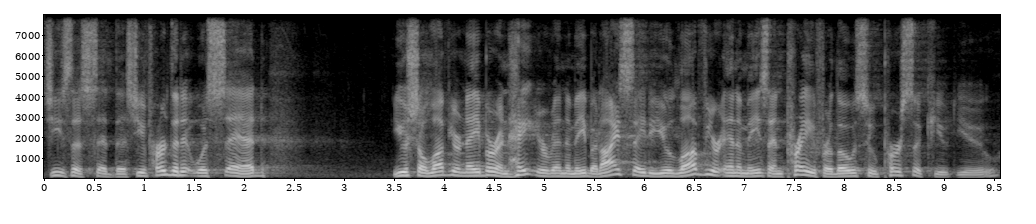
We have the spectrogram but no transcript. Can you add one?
Jesus said this You've heard that it was said, you shall love your neighbor and hate your enemy, but I say to you, love your enemies and pray for those who persecute you,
